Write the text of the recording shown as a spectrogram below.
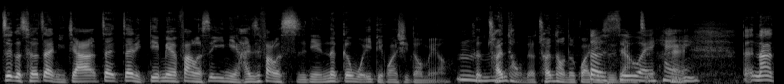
这个车在你家在在你店面放了是一年还是放了十年，那跟我一点关系都没有。嗯，传统的传统的观念是这样子。但那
